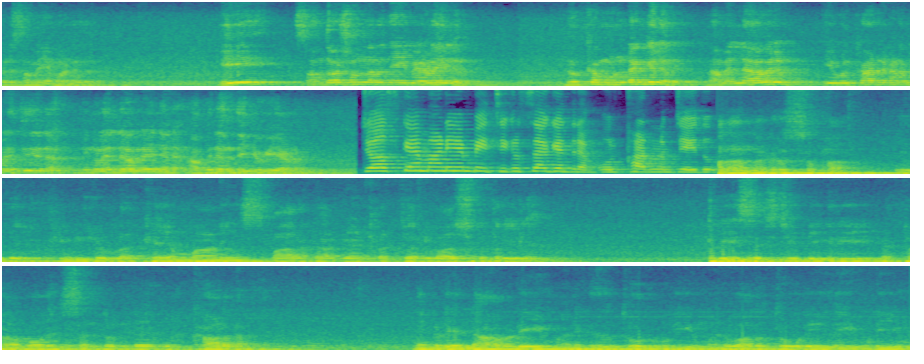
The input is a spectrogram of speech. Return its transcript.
ഒരു സമയമാണിത്. ഈ സന്തോഷം നിറഞ്ഞ ഈ വേളയിലും ദുഃഖമുണ്ടെങ്കിലും നാം എല്ലാവരും ഈ ഉദ്ഘാടന കടമ എത്തിയതിന് നിങ്ങൾ എല്ലാവരെയും ഞാൻ അഭിനന്ദിക്കുകയാണ്. Jose K Mani M P ചികിത്സാ കേന്ദ്രം ഉദ്ഘാടനം ചെയ്തു. നഗരസഭ നഗരസഭയുടെ കീഴിലുള്ള കെ എം മാണി സ്മാരക ഗവൺമെന്റ് ജനറൽ ആശുപത്രിയിലെ ത്രീ സിക്സ്റ്റി ഡിഗ്രി മെറ്റാബോളിക് സെന്ററിന്റെ ഉദ്ഘാടനം നിങ്ങളുടെ എല്ലാവരുടെയും അനുഗ്രഹത്തോടുകൂടിയും അനുവാദത്തോടുകൂടിയും കൂടിയും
